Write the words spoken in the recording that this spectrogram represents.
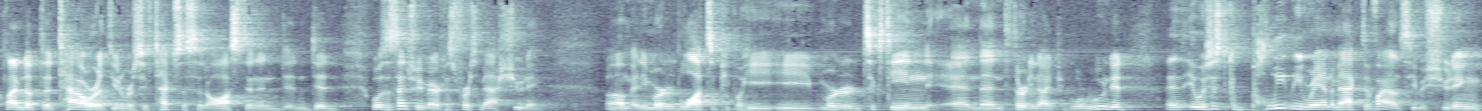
climbed up the tower at the University of Texas at Austin and, and did what was essentially America's first mass shooting. Um, and he murdered lots of people. He, he murdered 16, and then 39 people were wounded. And it was just completely random act of violence. He was shooting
